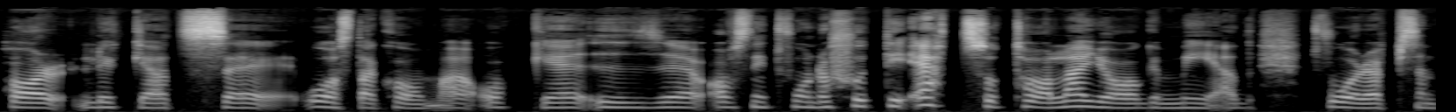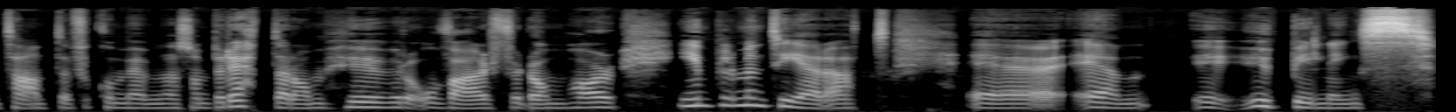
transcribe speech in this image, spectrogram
har lyckats eh, åstadkomma. Och eh, i eh, avsnitt 271 så talar jag med två representanter för kommunen som berättar om hur och varför de har implementerat eh, en eh, utbildnings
